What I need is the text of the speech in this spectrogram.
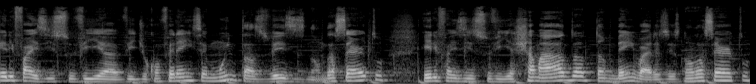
ele faz isso via videoconferência, muitas vezes não dá certo. Ele faz isso via chamada, também várias vezes não dá certo.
